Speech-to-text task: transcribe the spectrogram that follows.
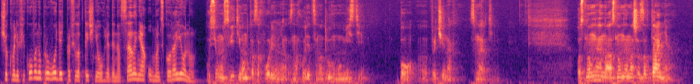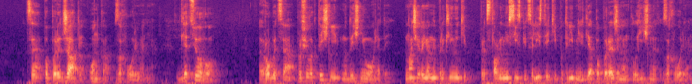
що кваліфіковано проводять профілактичні огляди населення Уманського району. У всьому світі онкозахворювання знаходяться на другому місці по е, причинах смерті. Основне, основне наше завдання це попереджати онкозахворювання. Для цього робляться профілактичні медичні огляди. В нашій районній поліклініці представлені всі спеціалісти, які потрібні для попередження онкологічних захворювань.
